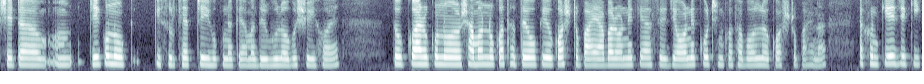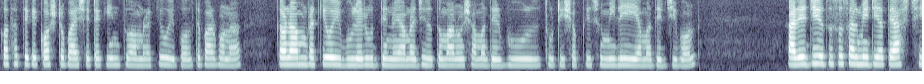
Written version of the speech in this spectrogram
সেটা যে কোনো কিছুর ক্ষেত্রেই হোক না কে আমাদের ভুল অবশ্যই হয়। তো কারও কোনো সামান্য কথাতেও কেউ কষ্ট পায়, আবার অনেকে আছে যে অনেক কঠিন কথা বললেও কষ্ট পায় না। এখন কে যে কি কথা থেকে কষ্ট পায় সেটা কিন্তু আমরা কেউই বলতে পারব না। কারণ আমরা কেউই ভুলের ঊর্ধ্বে নই আমরা যেহেতু মানুষ, আমাদের ভুল, ত্রুটি সব কিছু মিলেই আমাদের জীবন। আর এই যেহেতু সোশ্যাল মিডিয়াতে আসছি,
